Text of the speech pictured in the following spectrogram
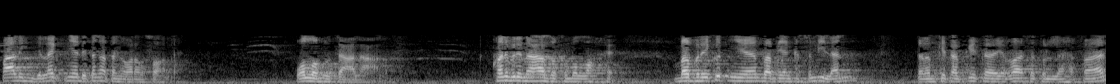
paling jeleknya di tengah-tengah orang soleh. Wallahu taala alam. Bab berikutnya, bab yang kesembilan dalam kitab kita Ighathatul Lahafan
